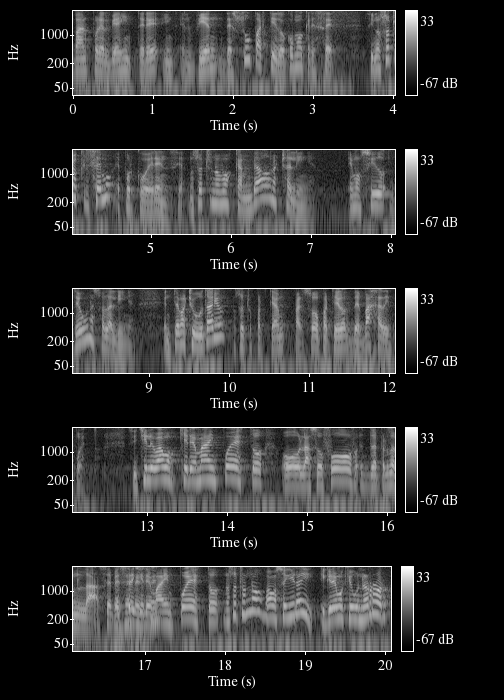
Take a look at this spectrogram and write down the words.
van por el bien, el bien de su partido, cómo crecer. Si nosotros crecemos es por coherencia. Nosotros no hemos cambiado nuestra línea. Hemos sido de una sola línea. En temas tributarios, nosotros somos partidarios de baja de impuestos. Si Chile Vamos quiere más impuestos o la SOFO, perdón, la CPC, quiere más impuestos, nosotros no, vamos a seguir ahí. Y creemos que es un error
